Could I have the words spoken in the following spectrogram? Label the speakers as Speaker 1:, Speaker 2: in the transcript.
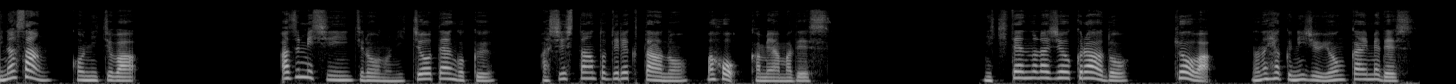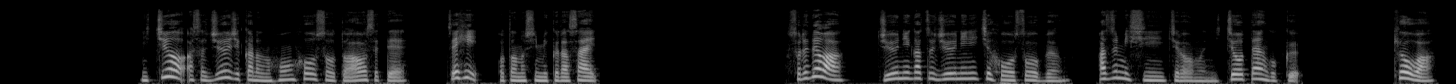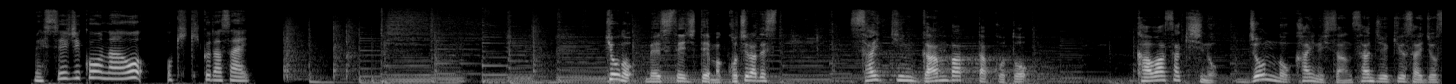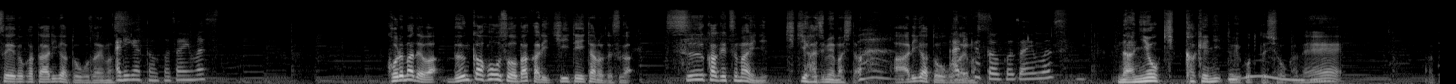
Speaker 1: 皆さん、こんにちは。安住紳一郎の日曜天国、アシスタントディレクターの真帆亀山です。日天のラジオクラウド、今日は724回目です。日曜朝10時からの本放送と合わせて、ぜひお楽しみください。それでは、12月12日放送分、安住紳一郎の日曜天国。今日はメッセージコーナーをお聞きください。
Speaker 2: 今日のメッセージテーマこちらです。最近頑張ったこと。川崎市のジョンの飼い主さん。39歳女性の方ありがとうございます。
Speaker 1: ありがとうございます。
Speaker 2: これまでは文化放送ばかり聞いていたのですが数ヶ月前に聞き始めました。ありがとうございます。あり
Speaker 1: がとうございます。
Speaker 2: 何をきっかけにということでしょうかね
